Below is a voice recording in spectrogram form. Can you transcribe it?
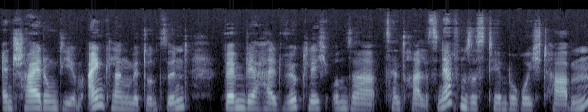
Entscheidungen, die im Einklang mit uns sind, wenn wir halt wirklich unser zentrales Nervensystem beruhigt haben,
